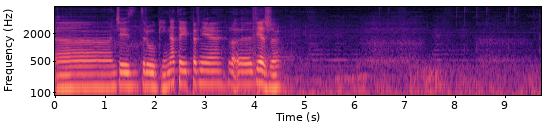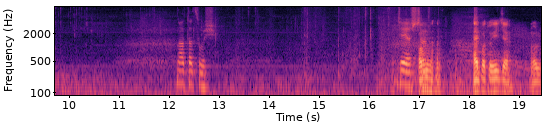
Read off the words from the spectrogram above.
Eee, gdzie jest drugi? Na tej pewnie e, wieży. No to coś. Gdzie jeszcze? Pomnę tam. Ej, bo tu idzie. Lol.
